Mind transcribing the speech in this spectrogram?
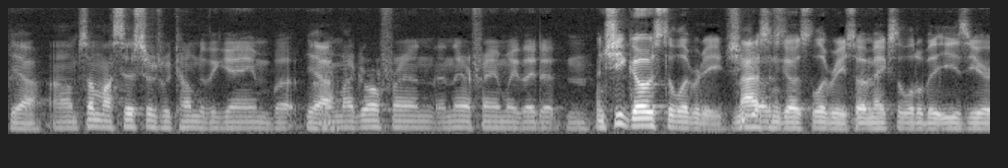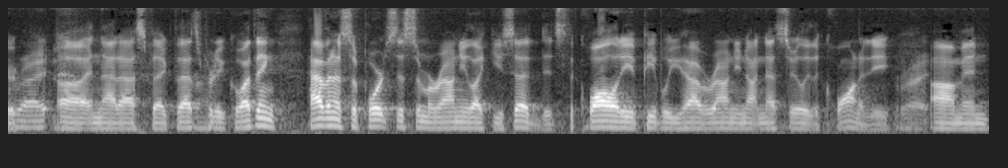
Yeah. Um, some of my sisters would come to the game, but Yeah. I mean, my girlfriend and their family, they didn't. And she goes to Liberty. She Madison goes- goes, to Liberty, so it makes it a little bit easier Right. uh, in that aspect. That's pretty cool. I think having a support system around you, like you said, it's the quality of people you have around you, not necessarily the quantity. Right. Um, and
